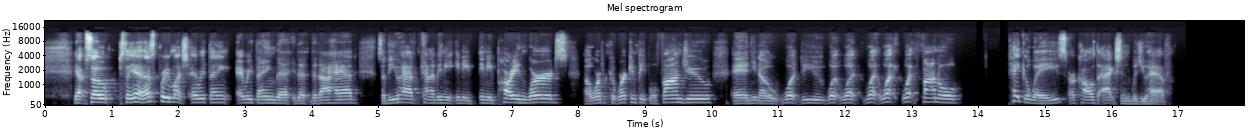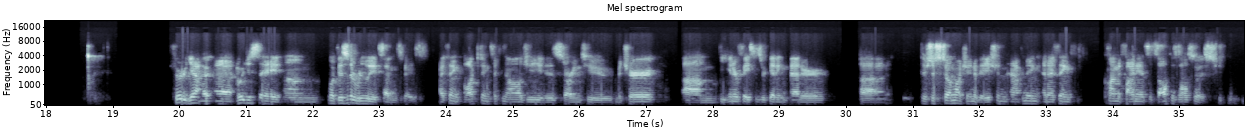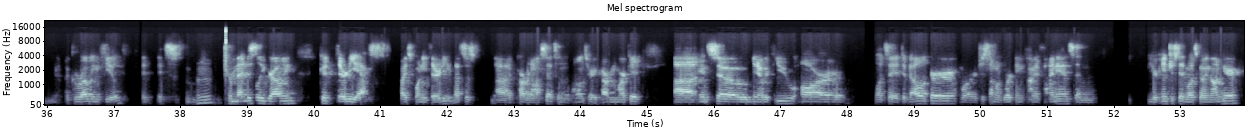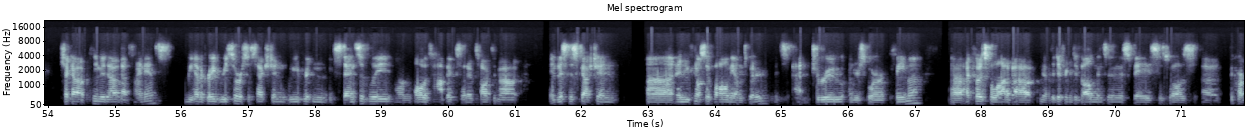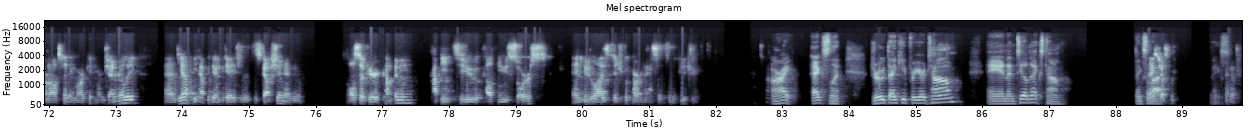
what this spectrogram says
Yeah. So so yeah, that's pretty much everything everything that that, that I had. So do you have kind of any any any parting words? Uh, where where can people find you? And you know what do you what what what what what final takeaways or calls to action would you have? Sure. Yeah, uh, I would just say, um, look, this is a really exciting space. I think blockchain technology is starting to mature um, the interfaces are getting better. Uh, there's just so much innovation happening. And I think climate finance itself is also a, a growing field. It, it's mm-hmm. tremendously growing, good 30x by 2030. That's just uh, carbon offsets in the voluntary carbon market. Uh, and so, you know, if you are, let's say, a developer or just someone working in climate finance and you're interested in what's going on here, check out Finance we have a great resources section. We've written extensively on all the topics that I've talked about in this discussion. Uh, and you can also follow me on Twitter. It's at Drew underscore Klima. Uh, I post a lot about you know, the different developments in this space as well as uh, the carbon offsetting market more generally. And yeah, be happy to engage in the discussion. And also, if you're a company, happy to help you source and utilize digital carbon assets in the future. All right, excellent. Drew, thank you for your time. And until next time, thanks a thanks, lot. Justin. Thanks.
